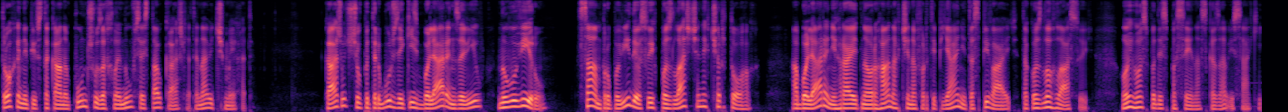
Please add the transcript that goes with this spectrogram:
трохи не півстакану пуншу, захлинувся і став кашляти, навіть чмихати. Кажуть, що в Петербурзі якийсь болярин завів нову віру, сам проповідає в своїх позлащених чертогах, а болярині грають на органах чи на фортепіані та співають, та козлогласують. Ой Господи, спаси нас, сказав Ісакій.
